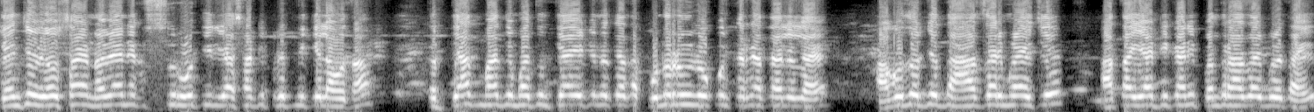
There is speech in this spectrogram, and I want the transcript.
त्यांचे व्यवसाय नव्याने सुरू होतील यासाठी प्रयत्न केला होता. तर त्याच माध्यमातून त्या योजनेचं आता पुनर्विलोकन करण्यात आलेलं आहे. अगोदर जे दहा हजार मिळायचे आता या ठिकाणी पंधरा हजार मिळत आहेत.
